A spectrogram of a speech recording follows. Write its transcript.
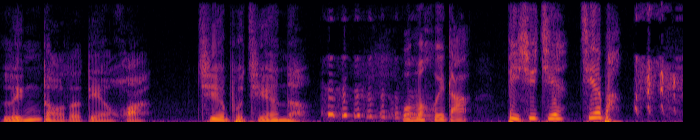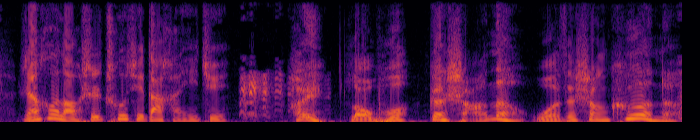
领导的电话接不接呢？我们回答，必须接，接吧。然后老师出去大喊一句嘿，老婆，干啥呢？我在上课呢。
